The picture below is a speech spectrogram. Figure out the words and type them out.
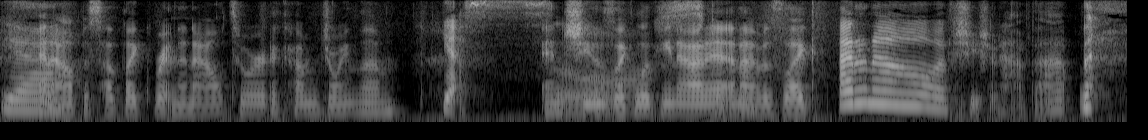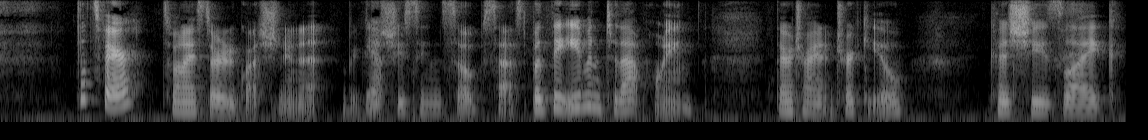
Yeah. And Albus had like written an owl to her to come join them. yes. And she was like looking at it, and. I was like, I don't know if she should have that. That's fair. That's when I started questioning it because Yeah. she seemed so obsessed. But they even to that point, they're trying to trick you because she's like,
